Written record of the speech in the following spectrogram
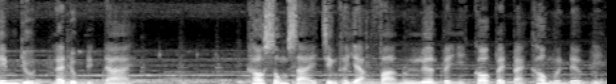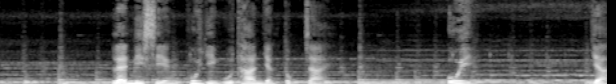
นิ่มหยุ่นและดุกดิกได้ เขาสงสัยจึงขยับฝ่ามือเลื่อนไปอีกก็ไปแปะเข้าเหมือนเดิมอีก และมีเสียงผู้หญิงอุทานอย่างตกใจ อุ้ย อย่า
